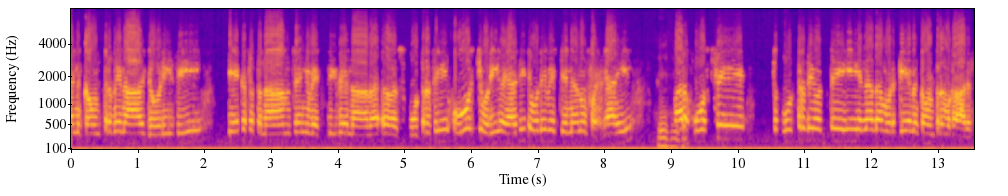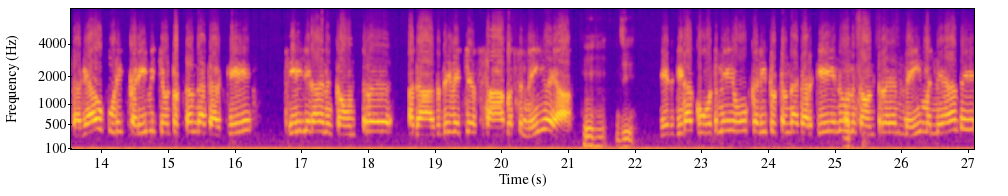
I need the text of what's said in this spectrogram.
ਐਨਕਾਊਂਟਰ ਦੇ ਨਾਲ ਜੋੜੀ ਸੀ ਇੱਕ ਸਤਨਾਮ ਸਿੰਘ ਵਿਅਕਤੀ ਦੇ ਨਾਂ ਦਾ ਸਕੂਟਰ ਸੀ ਉਹ ਚੋਰੀ ਹੋਇਆ ਸੀ ਤੇ ਉਹਦੇ ਵਿੱਚ ਇਹਨਾਂ ਨੂੰ ਫੜਿਆ ਸੀ ਪਰ ਉਸੇ ਸਕੂਟਰ ਦੇ ਉੱਤੇ ਹੀ ਇਹਨਾਂ ਦਾ ਮੁੜ ਕੇ ਐਨਕਾਊਂਟਰ ਵਿਖਾ ਦਿੱਤਾ ਗਿਆ। ਉਹ ਕੁੜੀ ਕੜੀ ਵਿੱਚੋਂ ਟੁੱਟਣ ਦਾ ਕਰਕੇ ਇਹ ਜਿਹੜਾ ਐਨਕਾਊਂਟਰ ਅਦਾਲਤ ਦੇ ਵਿੱਚ ਸਾਬਤ ਨਹੀਂ ਹੋਇਆ। ਹੂੰ ਹੂੰ ਜੀ। ਇਹ ਜਿਹੜਾ ਕੋਰਟ ਨੇ ਉਹ ਕੜੀ ਟੁੱਟਣ ਦਾ ਕਰਕੇ ਇਹਨੂੰ। ਐਨਕਾਊਂਟਰ ਨਹੀਂ ਮੰਨਿਆ ਤੇ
